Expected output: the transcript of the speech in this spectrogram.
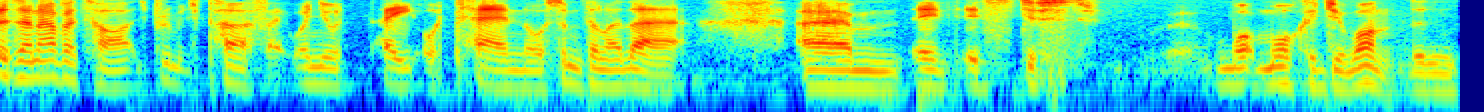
as an avatar, it's pretty much perfect when you're eight or ten or something like that. Um, it, it's just what more could you want than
